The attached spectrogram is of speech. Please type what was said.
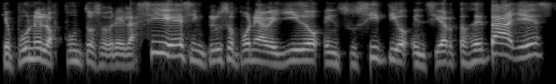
que pone los puntos sobre las CIES, incluso pone apellido en su sitio en ciertos detalles,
